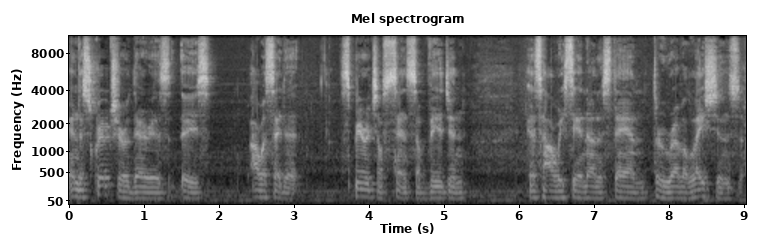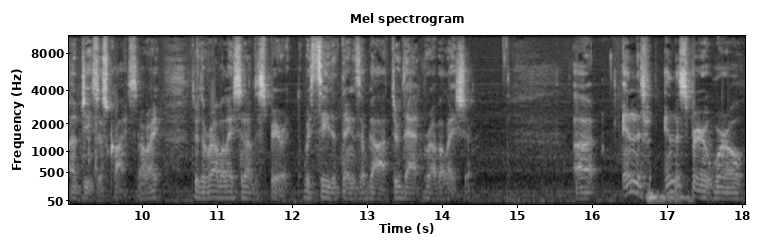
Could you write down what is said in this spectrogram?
In the scripture, there is this, I would say, the spiritual sense of vision is how we see and understand through revelations of Jesus Christ, all right? Through the revelation of the Spirit. We see the things of God through that revelation. Uh, in, the, in the spirit world,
